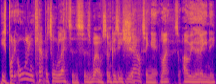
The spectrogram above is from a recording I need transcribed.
He's put it all in capital letters as well, so because he's shouting it like Owen Meany.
